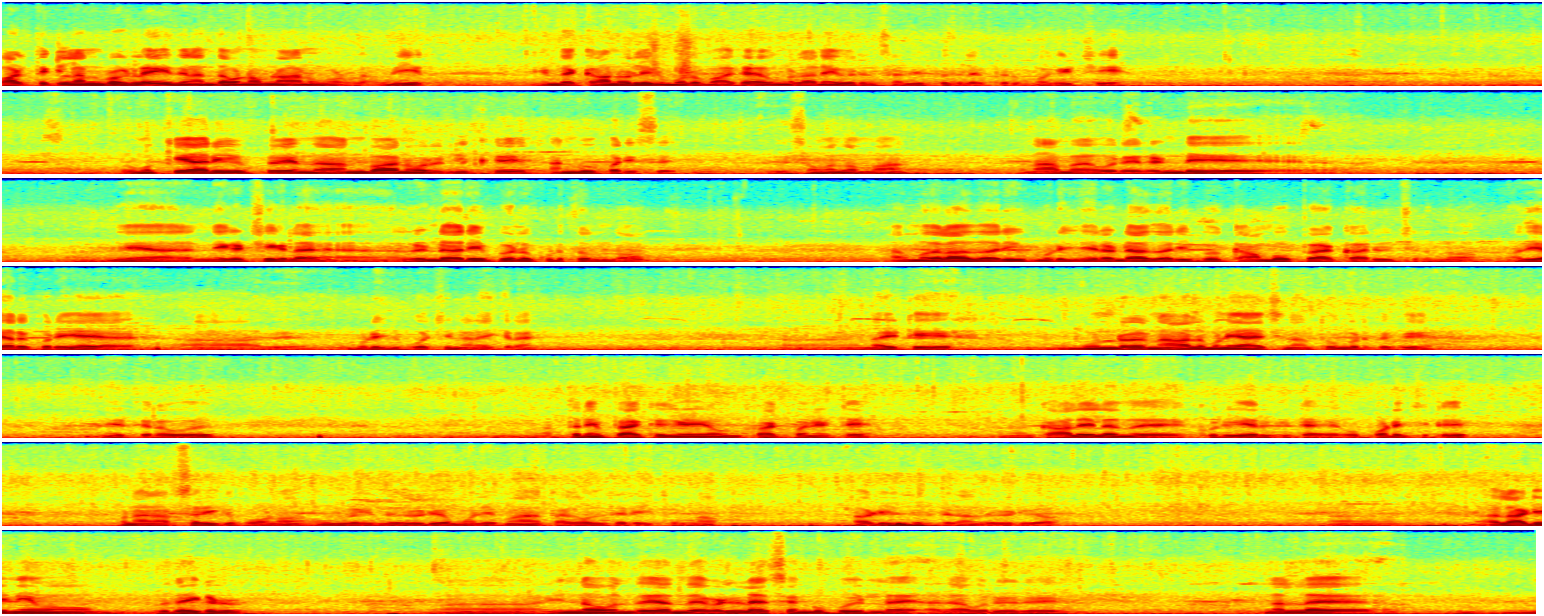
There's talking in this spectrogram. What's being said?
வாழ்த்துக்கள் நண்பர்களே. இது நந்தவனம் நான் உங்கள் அமீர். இந்த காணொலியின் மூலமாக உங்கள் அனைவரும் சந்திப்பதில் பெரும் மகிழ்ச்சி. ஒரு முக்கிய அறிவிப்பு இந்த அன்பானவர்களுக்கு அன்பு பரிசு. இது சம்மந்தமாக நாம் ஒரு ரெண்டு நிகழ்ச்சிகளை ரெண்டு அறிவிப்புகளை கொடுத்துருந்தோம். முதலாவது அறிவிப்பு முடிஞ்சு ரெண்டாவது அறிவிப்பு காம்போ பேக் அறிவிச்சிருந்தோம். அது ஏறக்குறைய அது முடிஞ்சு போச்சுன்னு நினைக்கிறேன். நைட்டு மூன்றரை நாலு மணி ஆயிடுச்சு நான் தூங்குறதுக்கு. நேற்று இரவு. அத்தனை பேக்குகளையும் பேக் பண்ணிவிட்டு காலையில் இந்த குரியர்கிட்ட ஒப்படைச்சிட்டு இப்போ நான் நர்சரிக்கு போனோம் உங்களுக்கு இந்த வீடியோ மூலிமா தகவல் தெரிவிக்கணும் அப்படின்னு சொல்லிட்டு தான் அந்த வீடியோ அதில் அடிநியம் விதைகள் இன்னும் வந்து அந்த வெள்ளை செங்குப்பு இல்லை அது அவர் ஒரு நல்ல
